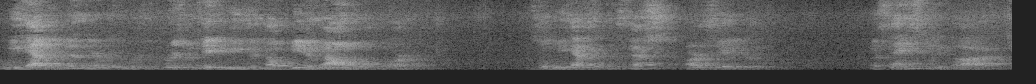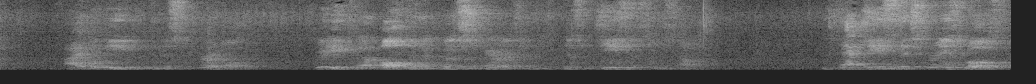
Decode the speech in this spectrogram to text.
We haven't been there with the word of encouragement. Maybe we can help beat him down a little more. So we have to confess our failure. But thanks be to God, I believe in this parable, really the ultimate Good Samaritan is Jesus himself. In fact, Jesus experienced both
